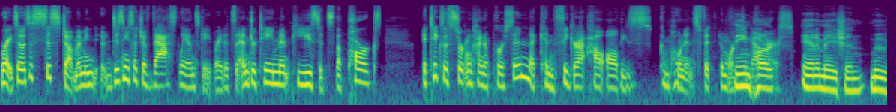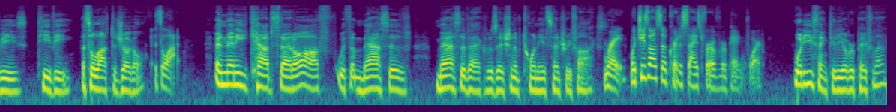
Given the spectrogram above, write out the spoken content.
Right. So it's a system. I mean, Disney's such a vast landscape, right? It's the entertainment piece, it's the parks. It takes a certain kind of person that can figure out how all these components fit and work Theme together. parks, animation, movies, TV. That's a lot to juggle. It's a lot. And then he caps that off with a massive, massive acquisition of 20th Century Fox. Right. Which he's also criticized for overpaying for. What do you think? Did he overpay for that?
